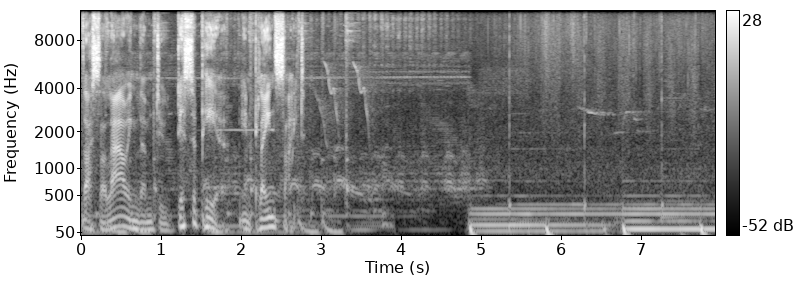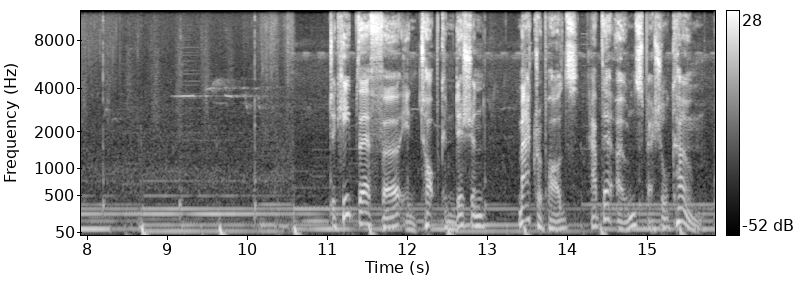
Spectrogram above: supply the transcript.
thus allowing them to disappear in plain sight. To keep their fur in top condition, macropods have their own special comb.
